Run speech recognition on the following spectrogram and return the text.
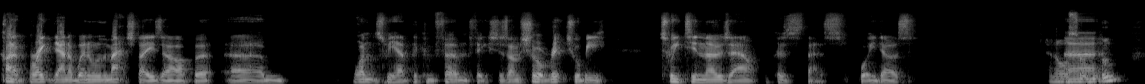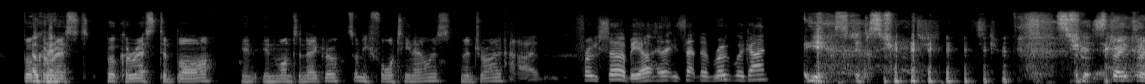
kind of breakdown of when all the match days are. But um, once we have the confirmed fixtures, I'm sure Rich will be tweeting those out because that's what he does. And also Uh, Bu- okay. Bucharest, Bucharest to Bar in, in Montenegro. It's only 14 hours in a drive. Uh, through Serbia, uh, is that the route we're going? Yes, Straight- straight through.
